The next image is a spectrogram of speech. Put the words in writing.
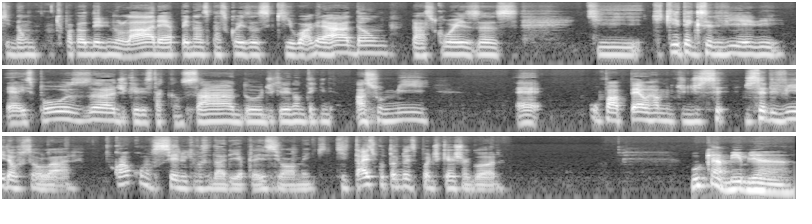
Que não que o papel dele no lar é apenas para as coisas que o agradam para as coisas que, que quem tem que servir ele é a esposa de que ele está cansado de que ele não tem que assumir é, o papel realmente de, ser, de servir ao seu lar. Qual é o conselho que você daria para esse homem que está escutando esse podcast agora o que a Bíblia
